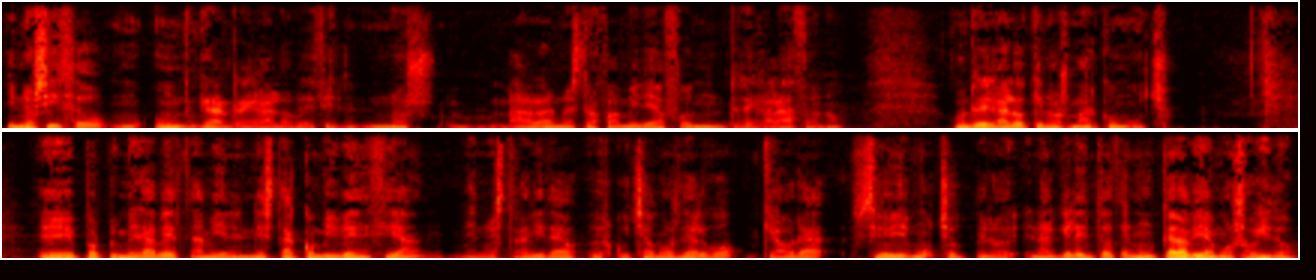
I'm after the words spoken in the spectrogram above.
y nos hizo un- un gran regalo. Es decir, nos, ahora nuestra familia fue un regalazo, ¿no? Un regalo que nos marcó mucho. Eh, por primera vez también en esta convivencia, en nuestra vida, escuchamos de algo que ahora se oye mucho, pero en aquel entonces nunca lo habíamos oído,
